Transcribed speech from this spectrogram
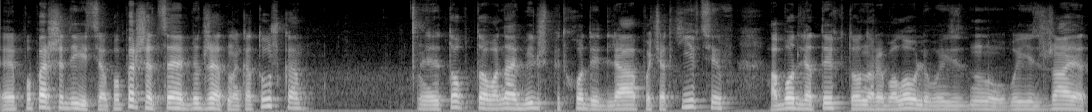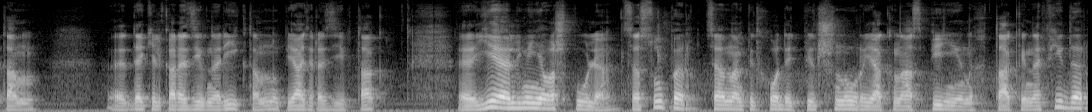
Е, По-перше, дивіться, по-перше, це бюджетна катушка. Е, Тобто вона більш підходить для початківців або для тих, хто на риболовлю ну, виїжджає там е, декілька разів на рік, там, ну, 5 разів. Так? Е, Є алюмінієва шпуля, це супер. Це нам підходить під шнур як на спінінг, так і на фідер.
